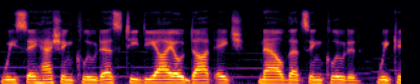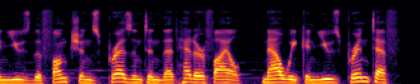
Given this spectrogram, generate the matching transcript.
we say hash include stdio.h. Now that's included, we can use the functions present in that header file. Now we can use printf,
